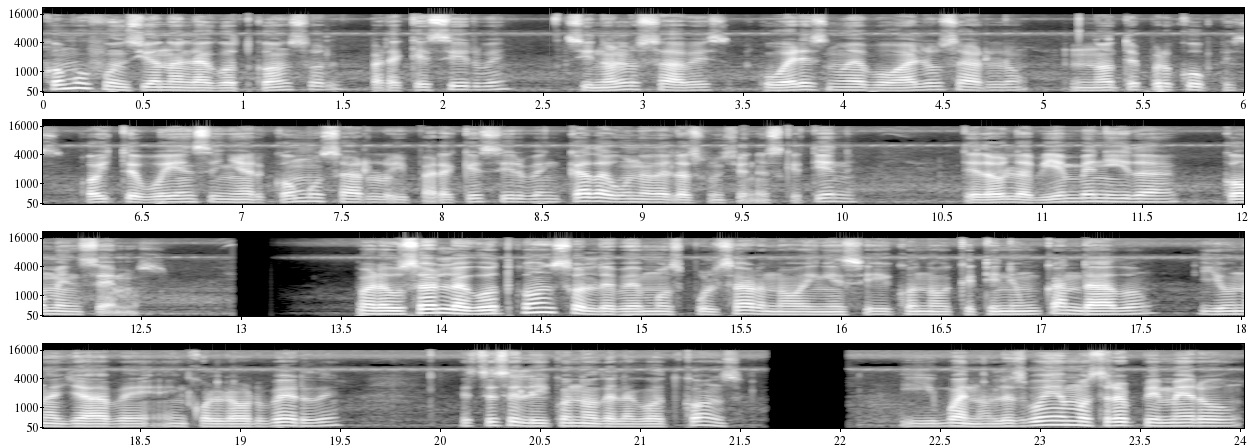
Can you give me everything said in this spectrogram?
¿Cómo funciona la God Console? ¿Para qué sirve? Si no lo sabes o eres nuevo al usarlo, no te preocupes. Hoy te voy a enseñar cómo usarlo y para qué sirven cada una de las funciones que tiene. Te doy la bienvenida, comencemos. Para usar la God Console debemos pulsar ¿no? en ese icono que tiene un candado y una llave en color verde. Este es el icono de la God Console. Y bueno, les voy a mostrar primero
